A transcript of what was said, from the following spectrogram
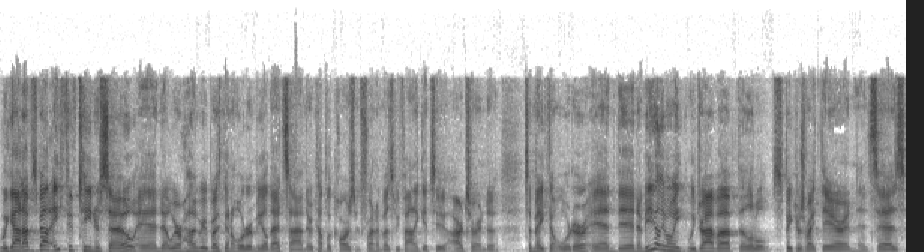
we got up. It's about 8:15 or so, and uh, we were hungry. Both going to order a meal that time. There were a couple of cars in front of us. We finally get to our turn to to make the order, and then immediately when we, we drive up, the little speaker's right there and, and says,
